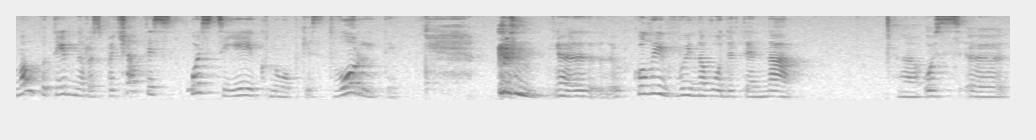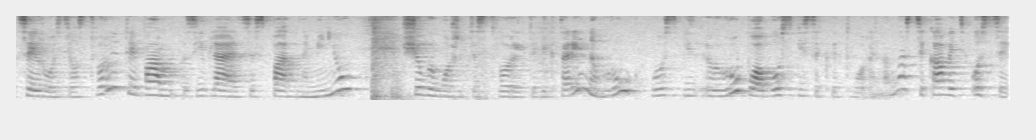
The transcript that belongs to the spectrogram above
вам потрібно розпочати з ось цієї кнопки Створити. Коли ви наводите на ось е, цей розділ Створити, вам з'являється спадне меню, що ви можете створити спі- групу або список відтворення. Нас цікавить ось цей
